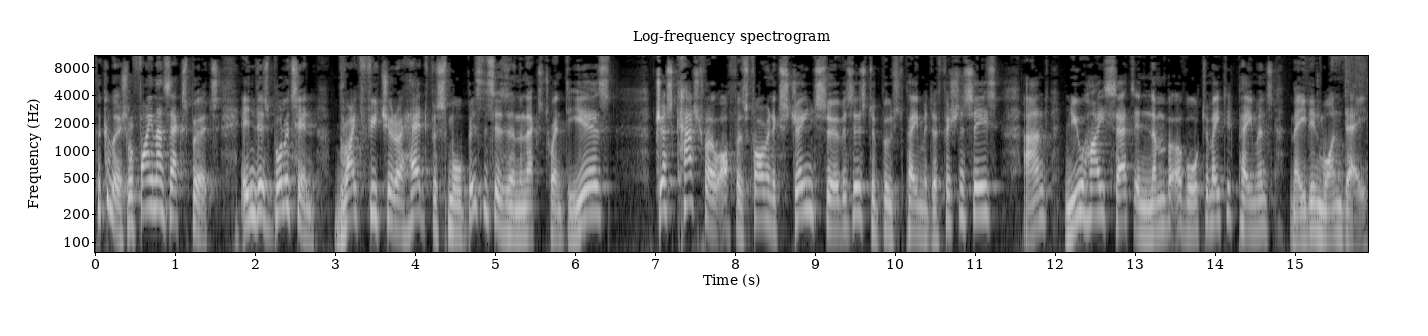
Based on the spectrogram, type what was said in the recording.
the commercial finance experts. In this bulletin, bright future ahead for small businesses in the next 20 years, just Cashflow offers foreign exchange services to boost payment efficiencies and new high set in number of automated payments made in one day.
